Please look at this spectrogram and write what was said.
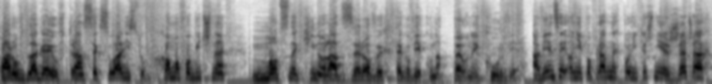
barów dla gejów, transseksualistów, homofobiczne, mocne kino lat zerowych tego wieku na pełnej kurwie. A więcej o niepoprawnych politycznie rzeczach,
